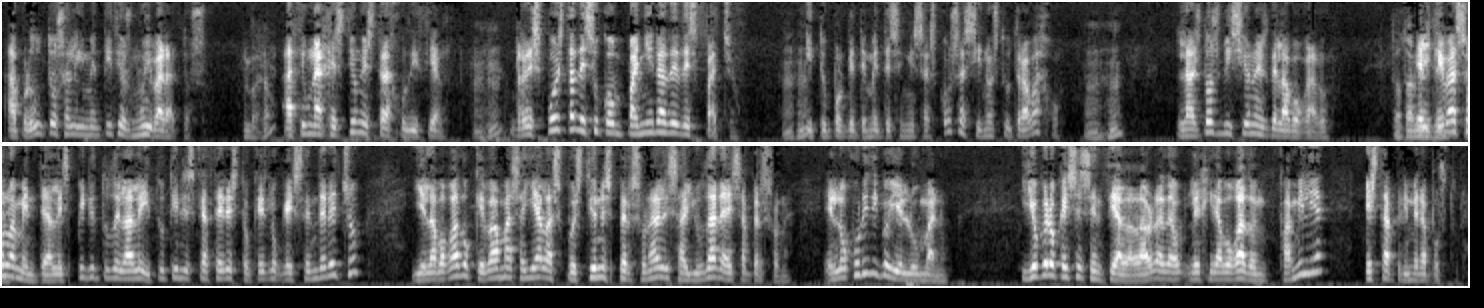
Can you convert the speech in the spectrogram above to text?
a productos alimenticios muy baratos. Bueno. Hace una gestión extrajudicial. Respuesta de su compañera de despacho. ¿Y tú por qué te metes en esas cosas si no es tu trabajo? Las dos visiones del abogado. Totalmente, el que va solamente al espíritu de la ley, tú tienes que hacer esto, que es lo que es en derecho, y el abogado que va más allá a las cuestiones personales, a ayudar a esa persona, en lo jurídico y en lo humano. Y yo creo que es esencial a la hora de elegir abogado en familia esta primera postura,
